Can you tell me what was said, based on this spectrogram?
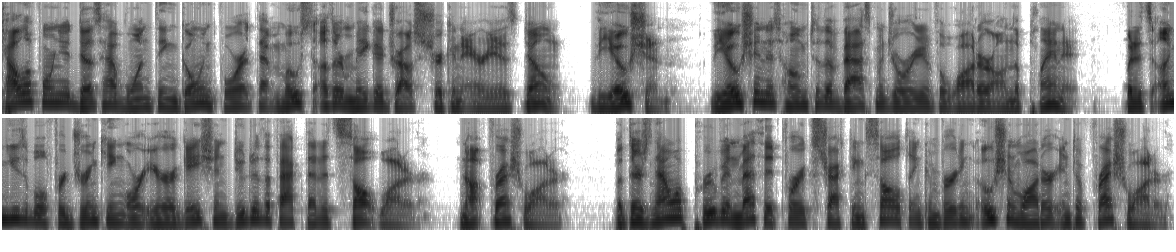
California does have one thing going for it that most other mega drought stricken areas don't the ocean. The ocean is home to the vast majority of the water on the planet, but it's unusable for drinking or irrigation due to the fact that it's salt water, not fresh water. But there's now a proven method for extracting salt and converting ocean water into fresh water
